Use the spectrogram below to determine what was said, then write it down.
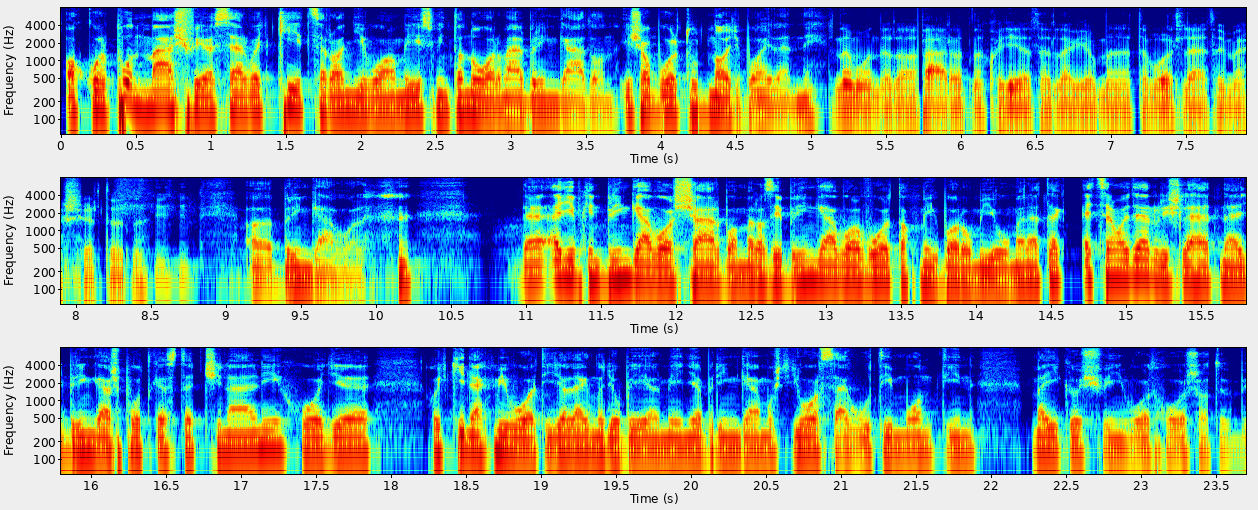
akkor pont másfélszer vagy kétszer annyival mész, mint a normál bringádon, és abból tud nagy baj lenni. Nem mondd el a párodnak, hogy életed legjobb menete volt, lehet, hogy megsértődne. a bringával. De egyébként bringával sárban, mert azért bringával voltak még baromi jó menetek. Egyszer majd erről is lehetne egy bringás podcastet csinálni, hogy, hogy kinek mi volt így a legnagyobb élménye bringán, most egy országúti Montin, melyik ösvény volt, hol, stb.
